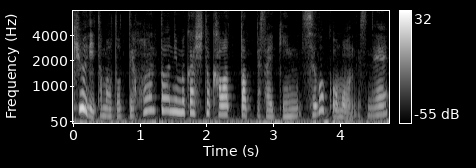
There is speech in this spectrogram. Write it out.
きゅうりトマトって本当に昔と変わったって最近すごく思うんですね。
